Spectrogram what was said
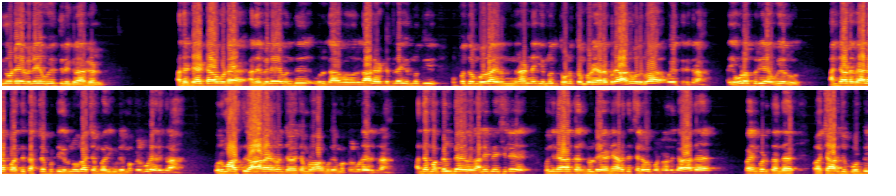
இதனுடைய விலையை உயர்த்தியிருக்கிறார்கள். அந்த டேட்டாவோட அந்த விலையை வந்து ஒரு கா ஒரு காலகட்டத்தில் இருநூத்தி முப்பத்தொம்பது ரூபா இருந்ததுன்னா இன்னைக்கு இருநூத்தி தொண்ணூத்தொம்பது ரூபா ஏறக்குறைய அறுபது ரூபா உயர்த்திருக்கிறாங்க அது எவ்வளோ பெரிய உயர்வு? அன்றாட வேலை பார்த்து கஷ்டப்பட்டு இருநூறுவா சம்பாதிக்கக்கூடிய மக்கள் கூட இருக்கிறாங்க. ஒரு மாதத்துக்கு ஆறாயிரம் ச- சம்பளம் வாங்கக்கூடிய மக்கள் கூட இருக்கிறாங்க. அந்த மக்கள் இந்த அலைபேசியிலே கொஞ்ச நேரம் தங்களுடைய நேரத்தை செலவு பண்ணுறதுக்காக அதை பயன்படுத்த அந்த சார்ஜ் போட்டு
